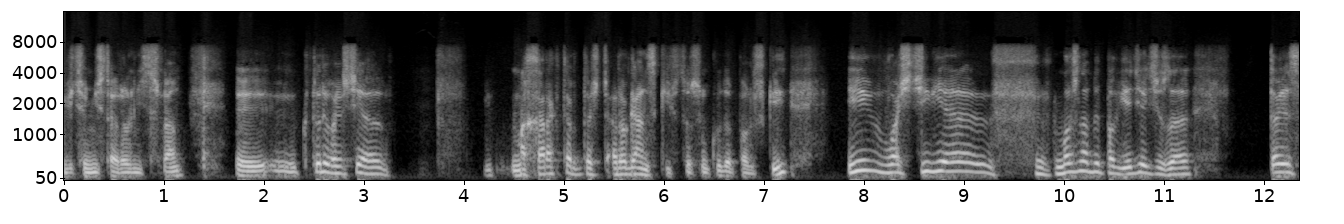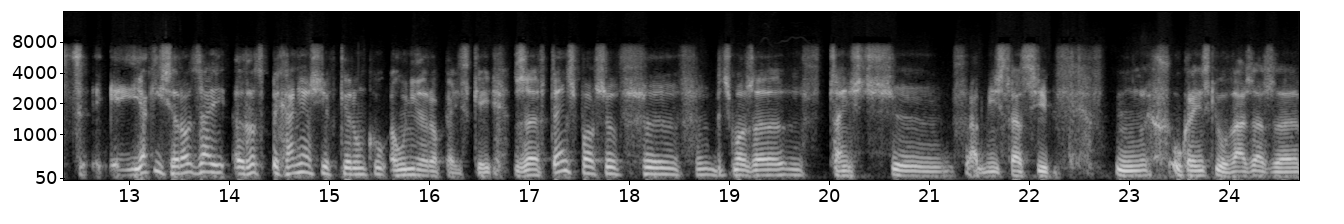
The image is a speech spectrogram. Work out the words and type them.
wiceministra rolnictwa, y, który właściwie ma charakter dość arogancki w stosunku do Polski i właściwie można by powiedzieć, że to jest jakiś rodzaj rozpychania się w kierunku Unii Europejskiej, że w ten sposób być może część administracji mm, ukraińskiej uważa, że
